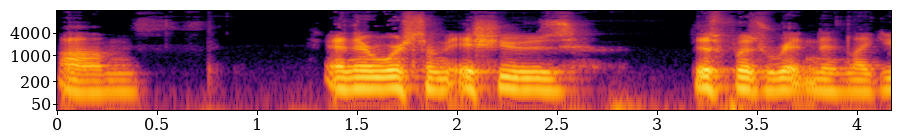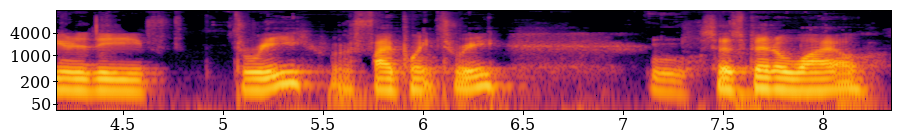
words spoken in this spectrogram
Um, and there were some issues. This was written in like Unity 3 or 5.3. So it's been a while.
